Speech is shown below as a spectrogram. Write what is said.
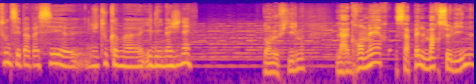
tout ne s'est pas passé du tout comme ils l'imaginaient. Dans le film, la grand-mère s'appelle Marceline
